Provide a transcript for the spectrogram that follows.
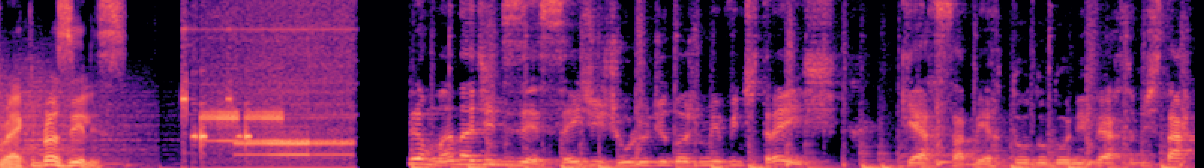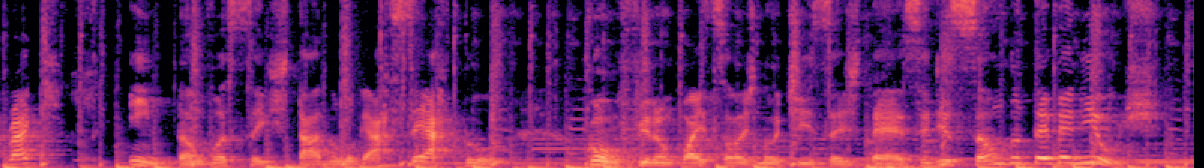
Trek Brasilis. Semana de 16 de julho de 2023. Quer saber tudo do universo de Star Trek? Então você está no lugar certo. Confiram quais são as notícias dessa edição do TB News.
